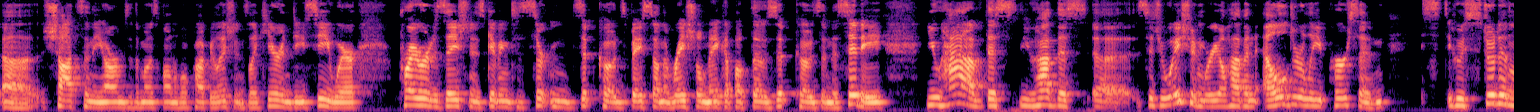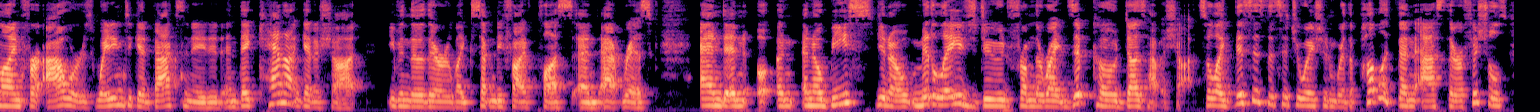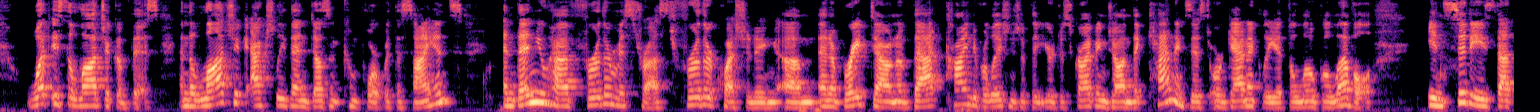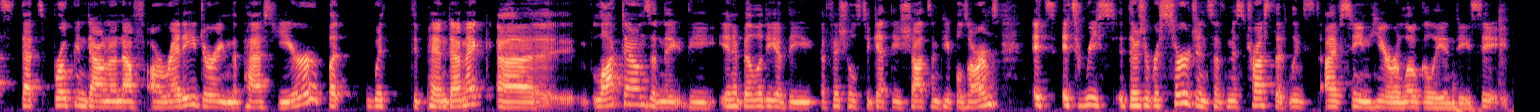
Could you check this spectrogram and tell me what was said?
uh, shots in the arms of the most vulnerable populations, like here in DC, where prioritization is giving to certain zip codes based on the racial makeup of those zip codes in the city. You have this you have this uh, situation where you'll have an elderly person st- who stood in line for hours waiting to get vaccinated, and they cannot get a shot, even though they're like seventy five plus and at risk and an, an, an obese, you know, middle-aged dude from the right zip code does have a shot. So like this is the situation where the public then asks their officials, what is the logic of this? And the logic actually then doesn't comport with the science. And then you have further mistrust, further questioning, um, and a breakdown of that kind of relationship that you're describing, John, that can exist organically at the local level. In cities, that's that's broken down enough already during the past year, but with the pandemic, uh, lockdowns, and the, the inability of the officials to get these shots in people's arms, it's it's re- there's a resurgence of mistrust that at least I've seen here locally in DC.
